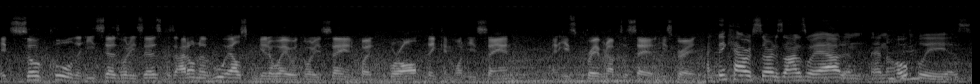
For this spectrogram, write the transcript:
It's so cool that he says what he says because I don't know who else can get away with what he's saying, but we're all thinking what he's saying, and he's brave enough to say it. He's great. I think Howard Stern is on his way out, and, and hopefully he is.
